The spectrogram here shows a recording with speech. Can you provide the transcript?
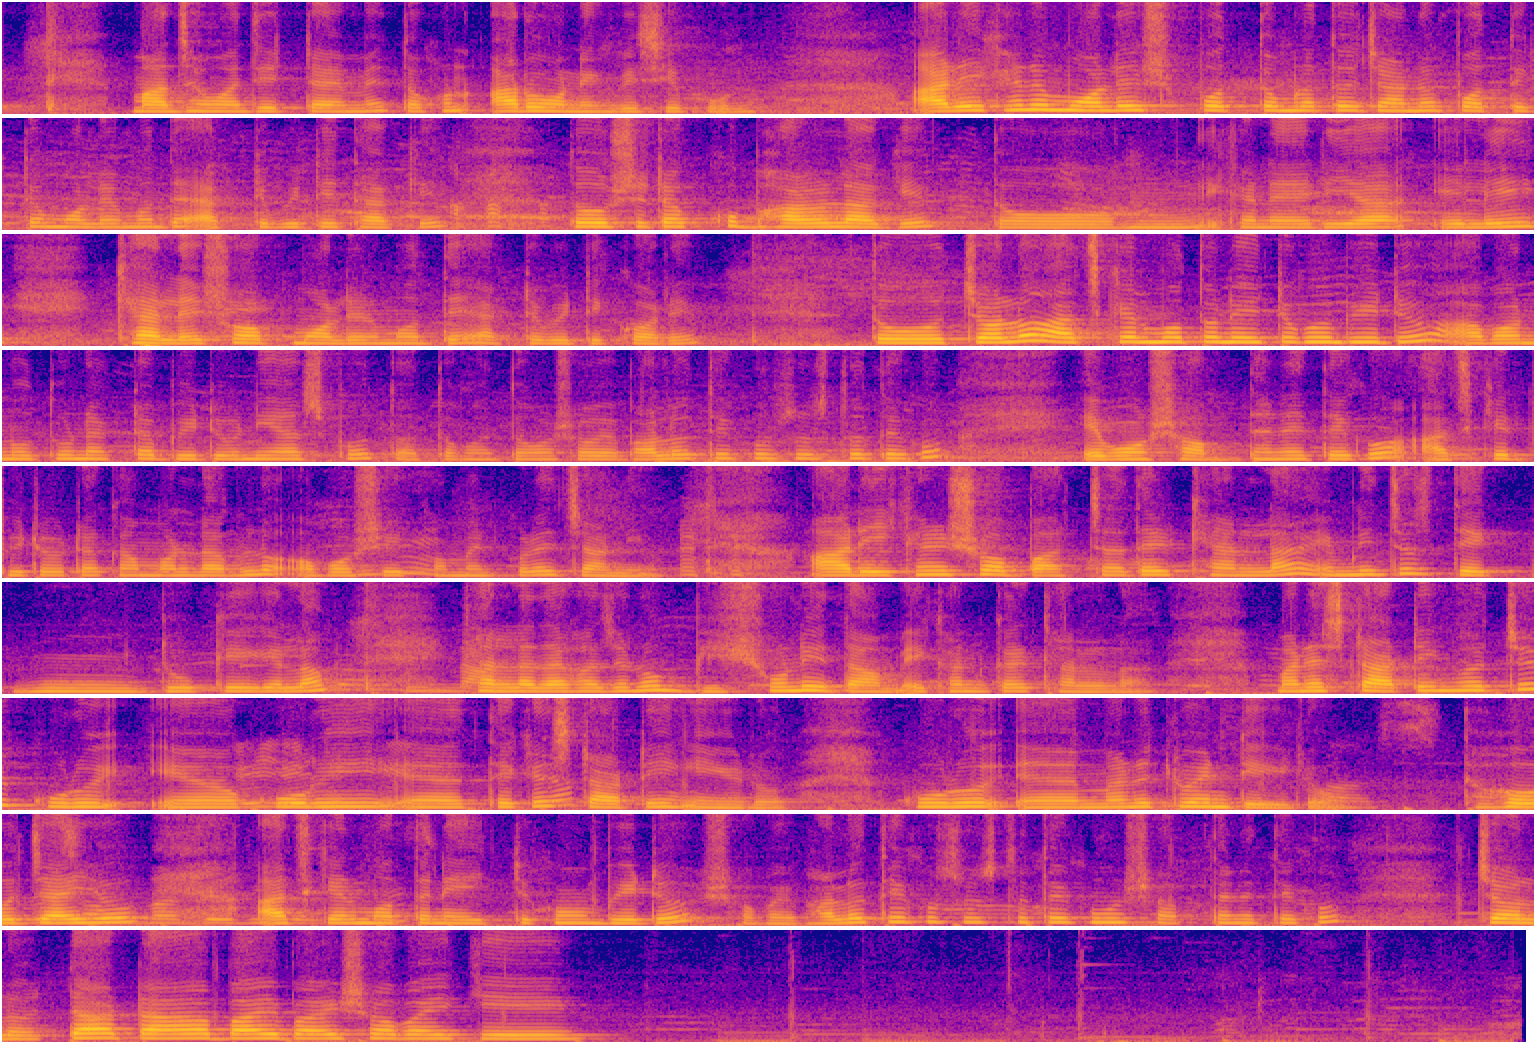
মাঝামাঝির টাইমে তখন আরও অনেক বেশি ফুল। আর এখানে মলের তোমরা তো জানো প্রত্যেকটা মলের মধ্যে অ্যাক্টিভিটি থাকে, তো সেটা খুব ভালো লাগে। তো এখানে রিয়া এলেই খেলে সব মলের মধ্যে অ্যাক্টিভিটি করে। তো চলো আজকের মতন এইটুকু ভিডিও, আবার নতুন একটা ভিডিও নিয়ে আসব। ততক্ষণ তোমার সবাই ভালো থেকো, সুস্থ থেকো এবং সাবধানে থেকো। আজকের ভিডিওটা কেমন লাগল অবশ্যই কমেন্ট করে জানিও। আর এখানে সব বাচ্চাদের খেলনা, এমনি জাস্ট দেখ ঢুকে গেলাম। খেলনা দেখার জন্য ভীষণই দাম এখানকার খেলনা। মানে স্টার্টিং হচ্ছে কুড়ি কুড়ি থেকে স্টার্টিং ইউরো কুড়ি মানে টোয়েন্টি ইউরো তো যাই হোক আজকের মতন এইটুকু ভিডিও। সবাই ভালো থেকো, সুস্থ থেকো, সাবধানে থেকো। চলো, টাটা বাই বাই সবাইকে।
